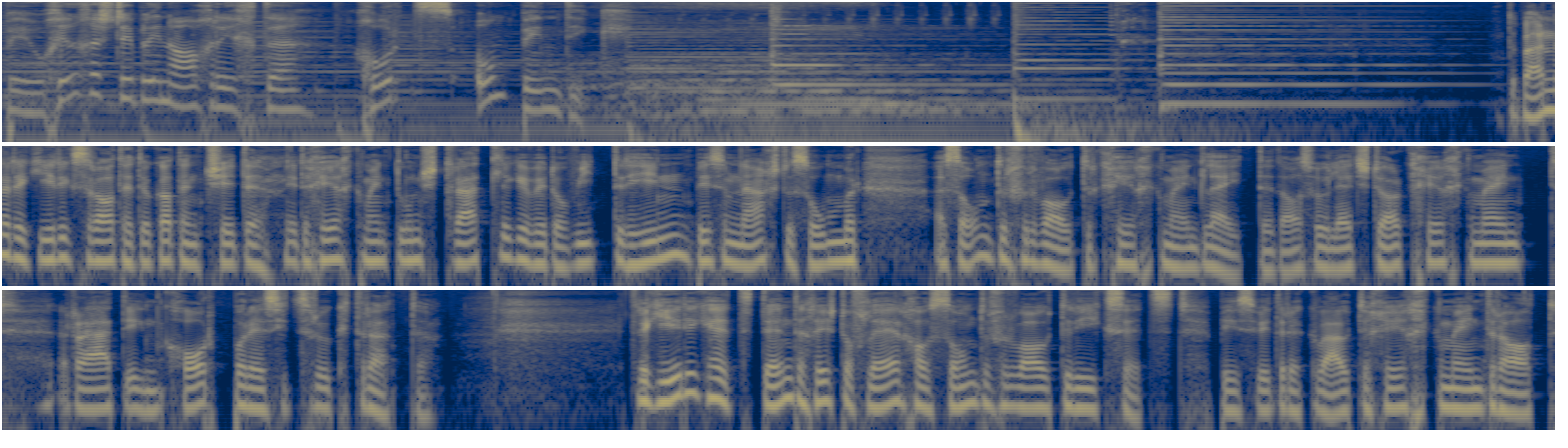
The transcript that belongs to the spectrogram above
Beo Kirchenstübli Nachrichten, kurz und bindig. Der Berner Regierungsrat hat ja gerade entschieden, in der Kirchgemeinde Thun-Strättlingen wird auch weiterhin bis im nächsten Sommer ein Sonderverwalter Kirchgemeinde leiten. Das, weil letztes Jahr die Kirchgemeinde in Corpore zurücktreten. Die Regierung hat dann Christoph Lerch als Sonderverwalter eingesetzt, bis wieder ein gewählter Kirchgemeinderat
